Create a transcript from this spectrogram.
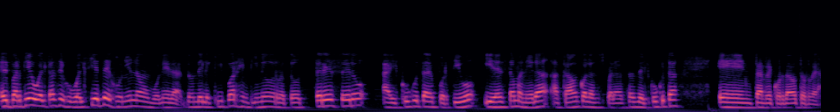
El partido de vuelta se jugó el 7 de junio en la Bombonera, donde el equipo argentino derrotó 3-0 al Cúcuta Deportivo y de esta manera acaban con las esperanzas del Cúcuta en tan recordado torneo.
